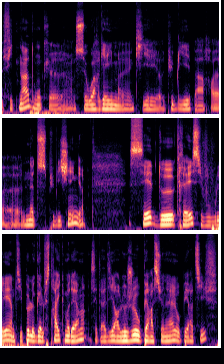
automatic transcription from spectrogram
Fitna, donc ce wargame qui est publié par Nuts Publishing, c'est de créer, si vous voulez, un petit peu le Gulf Strike moderne, c'est-à-dire le jeu opérationnel, opératif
